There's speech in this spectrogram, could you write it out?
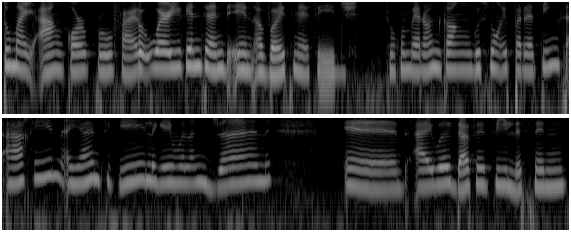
to my Anchor profile where you can send in a voice message. So, kung meron kang gustong iparating sa akin, ayan, sige, lagay mo lang dyan. And I will definitely listen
